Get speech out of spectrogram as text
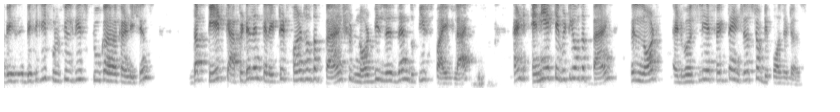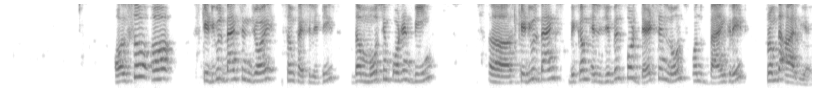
basically fulfill these two conditions. The paid capital and collected funds of the bank should not be less than rupees 5 lakh and any activity of the bank will not adversely affect the interest of depositors also, uh, scheduled banks enjoy some facilities, the most important being uh, scheduled banks become eligible for debts and loans on bank rate from the RBI.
